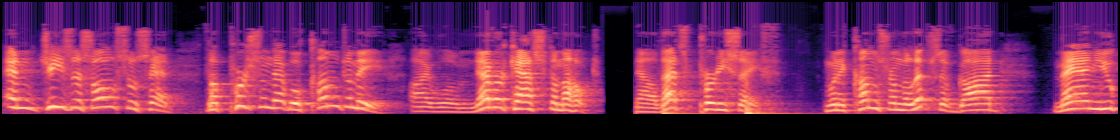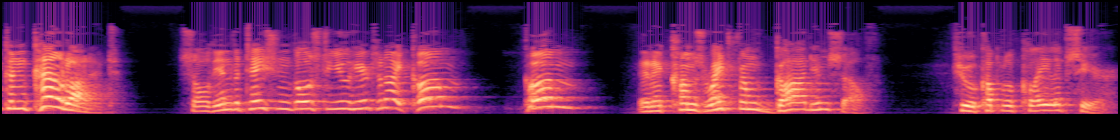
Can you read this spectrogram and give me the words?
And Jesus also said, the person that will come to me, I will never cast them out. Now that's pretty safe. When it comes from the lips of God, man, you can count on it. So the invitation goes to you here tonight. Come, come. And it comes right from God Himself through a couple of clay lips here.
